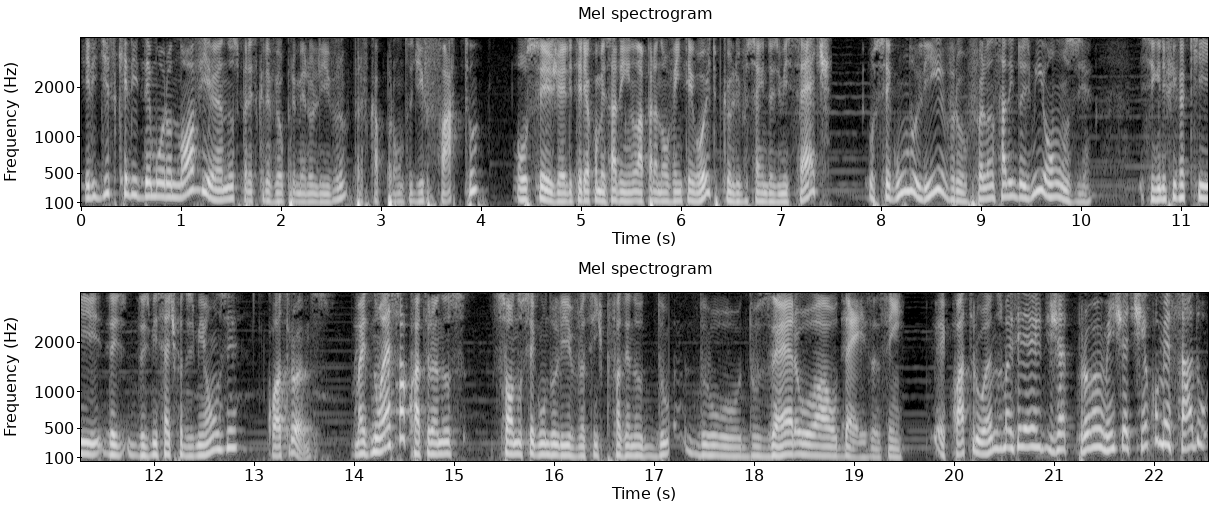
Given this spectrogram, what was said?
Ele diz que ele demorou nove anos para escrever o primeiro livro, para ficar pronto de fato. Ou seja, ele teria começado em lá para 98, porque o livro saiu em 2007. O segundo livro foi lançado em 2011. Significa que de 2007 para 2011 Quatro anos. mas não é só quatro anos só no segundo livro, assim, tipo, fazendo do, do, do zero ao 10, assim. É quatro anos, mas ele já provavelmente já tinha começado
